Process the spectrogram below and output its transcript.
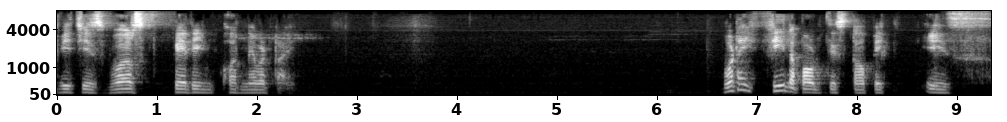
Which is worse, failing or never trying? What I feel about this topic is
